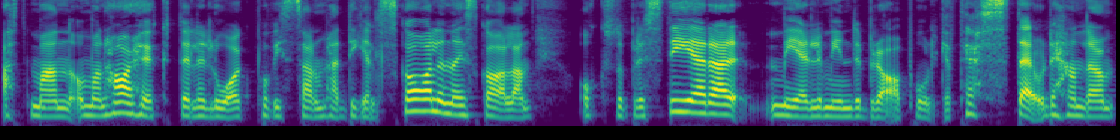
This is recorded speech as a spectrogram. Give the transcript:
att man, om man har högt eller lågt på vissa av de här delskalorna i skalan, också presterar mer eller mindre bra på olika tester. Och det handlar om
